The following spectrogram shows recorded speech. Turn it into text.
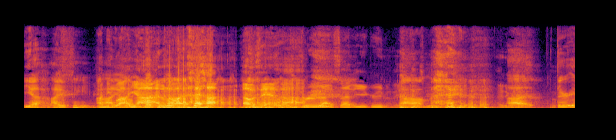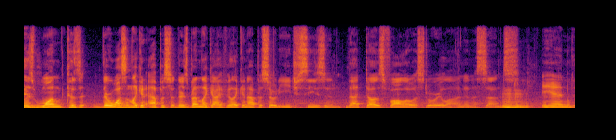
Yeah, I. I mean, I, well, um, yeah, I don't know. that was it. That was Drew that said he agreed with me. Um, uh, there is one because there wasn't like an episode. There's been like I feel like an episode each season that does follow a storyline in a sense, Mhm. and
